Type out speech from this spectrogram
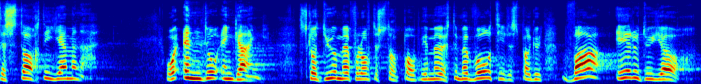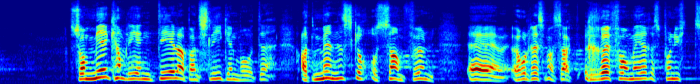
Det starter i hjemmene. Og enda en gang skal du og vi få lov til å stoppe opp i møte med vår tid og spørre Gud hva er det du gjør som vi kan bli en del av på en slik måte at mennesker og samfunn eh, har sagt, reformeres på nytt.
